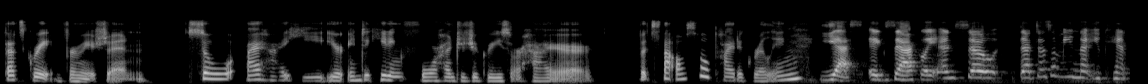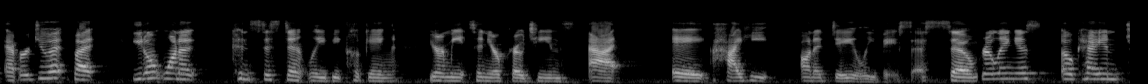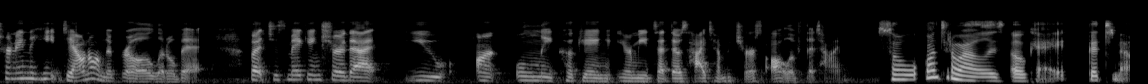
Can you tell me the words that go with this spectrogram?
That's great information. So by high heat, you're indicating 400 degrees or higher. But does that also apply to grilling? Yes, exactly. And so that doesn't mean that you can't ever do it, but you don't want to consistently be cooking your meats and your proteins at a high heat on a daily basis. So grilling is okay and turning the heat down on the grill a little bit, but just making sure that you aren't only cooking your meats at those high temperatures all of the time. So once in a while is okay. Good to know.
